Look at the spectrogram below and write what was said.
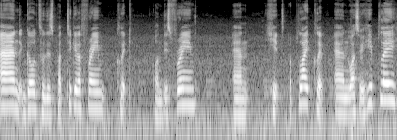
and go to this particular frame, click on this frame and hit apply clip. And once you hit play,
